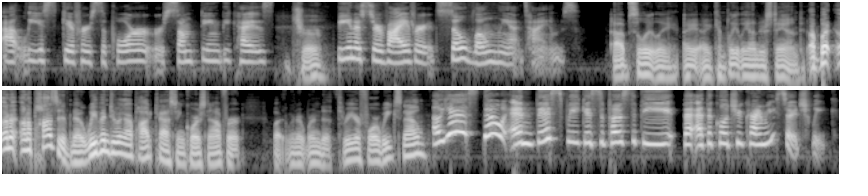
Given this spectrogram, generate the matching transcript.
at least give her support or something because Sure. being a survivor, it's so lonely at times. Absolutely. I, I completely understand. Uh, but on a, on a positive note, we've been doing our podcasting course now for what, we're, we're into three or four weeks now. Oh, yes. No. And this week is supposed to be the Ethical True Crime Research Week.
